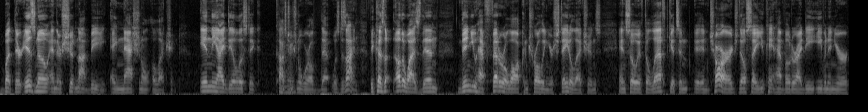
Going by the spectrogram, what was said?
but there is no and there should not be a national election in the idealistic mm-hmm. constitutional world that was designed because otherwise then then you have federal law controlling your state elections and so if the left gets in in charge they'll say you can't have voter ID even in your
